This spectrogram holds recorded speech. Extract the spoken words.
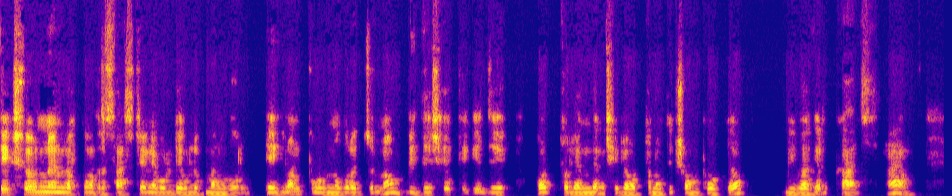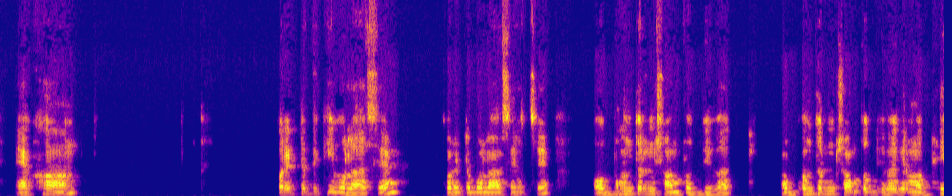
টেকসই উন্নয়ন লক্ষ্যমাত্রা সাস্টেনেবল ডেভেলপমেন্ট গোল এগুলো পূর্ণ করার জন্য বিদেশে থেকে যে অর্থ লেনদেন সেটা অর্থনৈতিক সম্পর্ক বিভাগের কাজ হ্যাঁ? এখন পরেরটাতে কি বলা আছে? পরেরটা বলা আছে হচ্ছে অভ্যন্তরীণ সম্পদ বিভাগ। অভ্যন্তরীণ সম্পদ বিভাগের মধ্যে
